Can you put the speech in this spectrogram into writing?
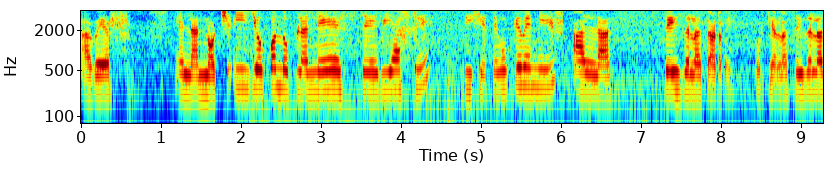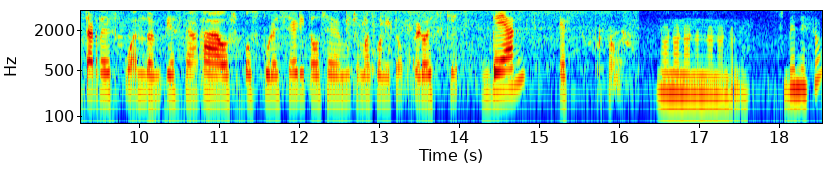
a ver en la noche. Y yo cuando planeé este viaje dije tengo que venir a las 6 de la tarde porque a las 6 de la tarde es cuando empieza a oscurecer y todo se ve mucho más bonito. Pero es que vean esto, por favor. No, no, no, no, no, no, no. ¿Ven eso?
